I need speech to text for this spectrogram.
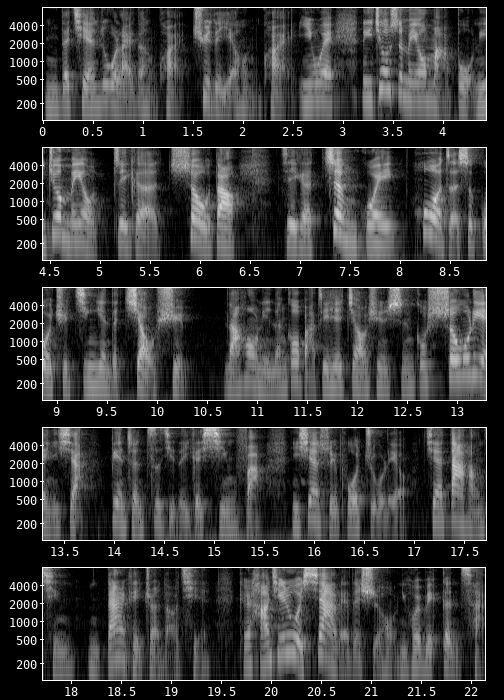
你的钱如果来得很快，去的也很快，因为你就是没有马步，你就没有这个受到这个正规或者是过去经验的教训，然后你能够把这些教训是能够收敛一下，变成自己的一个心法。你现在随波逐流，现在大行情，你当然可以赚到钱。可是行情如果下来的时候，你会不会更惨？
